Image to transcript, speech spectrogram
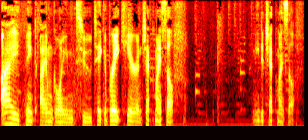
I think I'm going to take a break here and check myself. I need to check myself.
